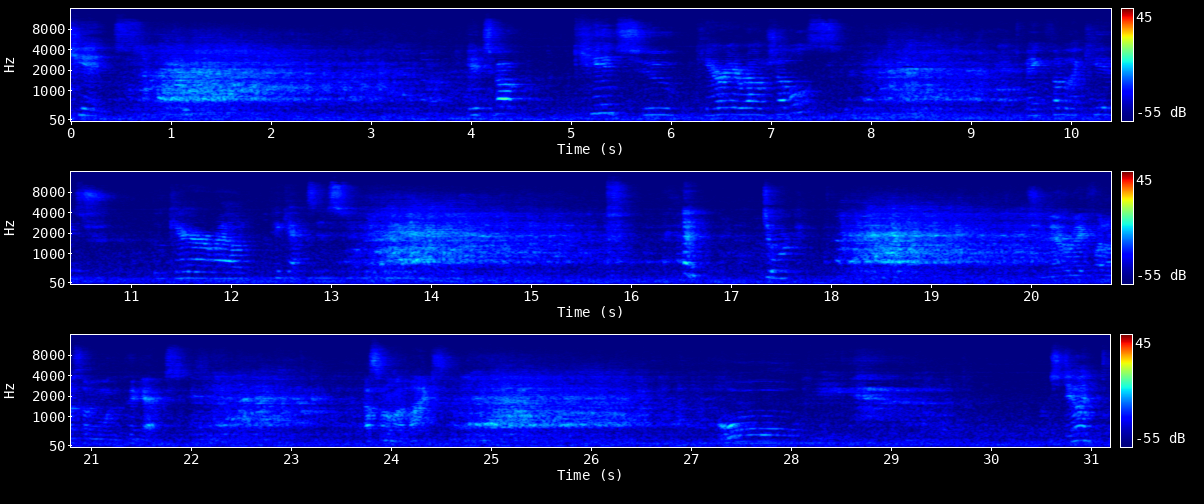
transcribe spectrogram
kids. It's about kids who carry around shovels nacional.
